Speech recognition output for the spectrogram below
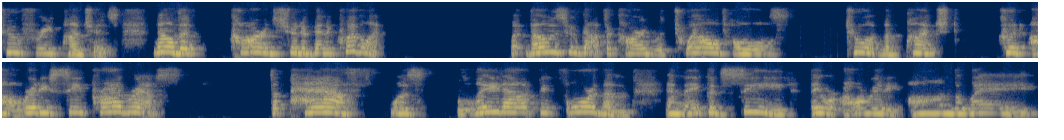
two free punches. Now the cards should have been equivalent, But those who got the card with 12 holes, two of them punched, could already see progress. The path was laid out before them and they could see they were already on the way.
